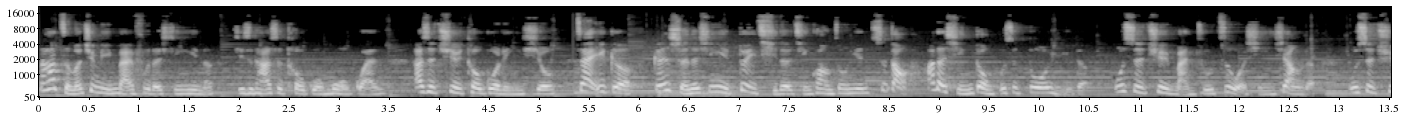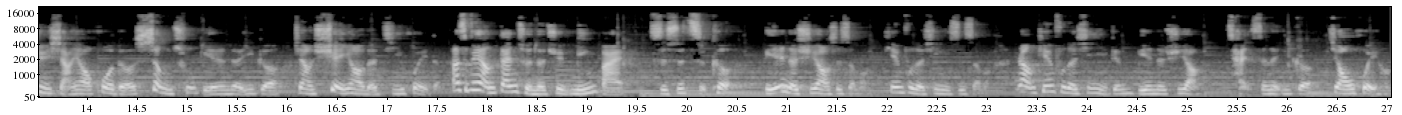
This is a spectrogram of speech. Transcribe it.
那他怎么去明白父的心意呢？其实他是透过默观，他是去透过灵修，在一个跟神的心意对齐的情况中间，知道他的行动不是多余的。不是去满足自我形象的，不是去想要获得胜出别人的一个这样炫耀的机会的，他是非常单纯的去明白此时此刻别人的需要是什么，天赋的心意是什么，让天赋的心意跟别人的需要产生了一个交汇哈。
